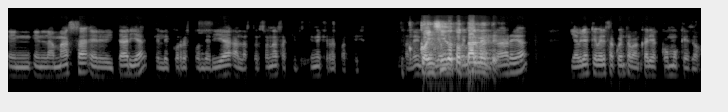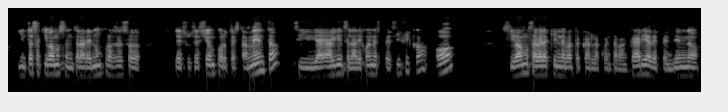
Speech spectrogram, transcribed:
en, en, la masa hereditaria que le correspondería a las personas a quienes tiene que repartir. Coincido totalmente. Y habría que ver esa cuenta bancaria cómo quedó. Y entonces aquí vamos a entrar en un proceso de sucesión por testamento, si alguien se la dejó en específico, o si vamos a ver a quién le va a tocar la cuenta bancaria, dependiendo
